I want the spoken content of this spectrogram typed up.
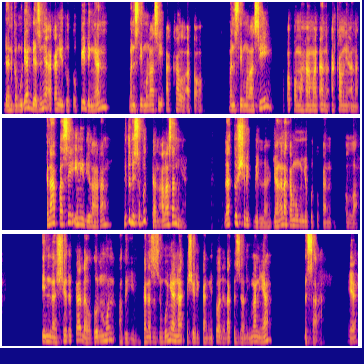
dan kemudian biasanya akan ditutupi dengan menstimulasi akal atau menstimulasi apa pemahaman anak, akalnya anak. Kenapa sih ini dilarang? Itu disebutkan alasannya. La tusyrik billah, janganlah kamu menyekutukan Allah. Inna syirka la zulmun azim. Karena sesungguhnya anak kesyirikan itu adalah kezaliman yang besar, ya.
